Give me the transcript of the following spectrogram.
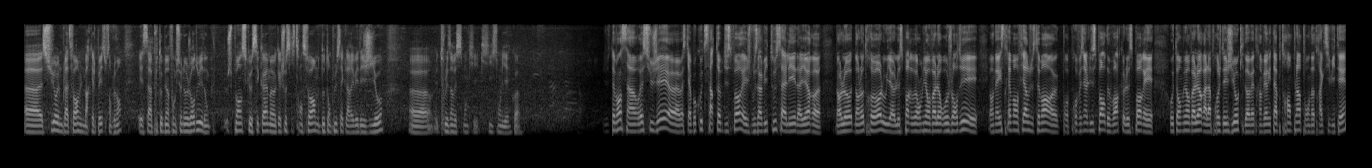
euh, sur une plateforme, une marketplace tout simplement. Et ça a plutôt bien fonctionné aujourd'hui. Donc je pense que c'est quand même quelque chose qui se transforme, d'autant plus avec l'arrivée des JO et tous les investissements qui, qui y sont liés. Quoi. Justement, c'est un vrai sujet euh, parce qu'il y a beaucoup de startups du sport et je vous invite tous à aller d'ailleurs euh, dans l'autre hall où il y a le sport est mis en valeur aujourd'hui et, on est extrêmement fiers justement euh, pour professionnels du sport de voir que le sport est autant mis en valeur à l'approche des JO qui doivent être un véritable tremplin pour notre activité.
